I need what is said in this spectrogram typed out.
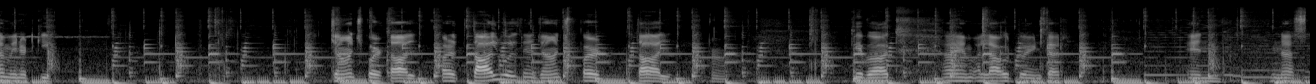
पंद्रह मिनट की। जाँच पड़ताल। पड़ताल बोलते हैं, जाँच पड़ताल। हाँ। के बाद I am allowed to enter in NUST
